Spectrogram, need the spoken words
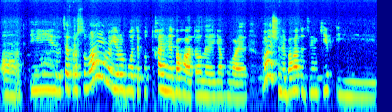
От. І це просуває мої роботи, хай не багато, але я буває. Буває, що небагато дзвінків і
